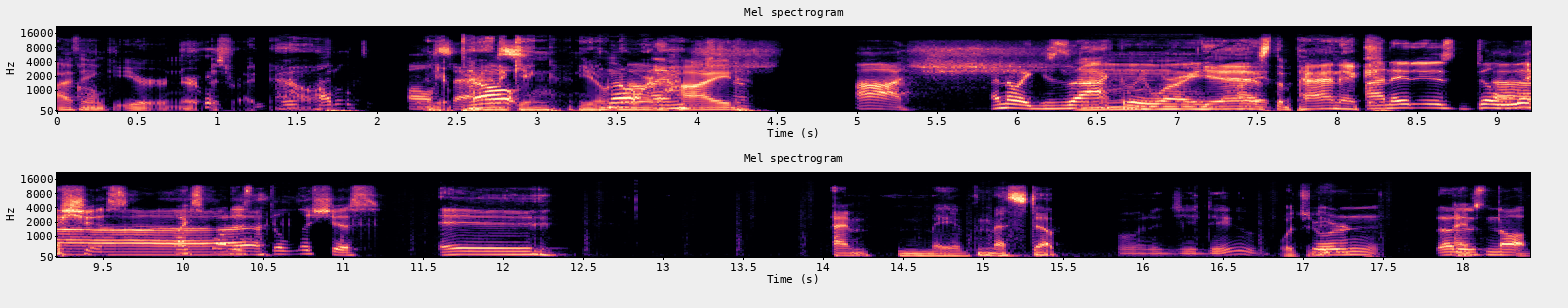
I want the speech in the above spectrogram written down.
I think you're nervous right now. I don't All You're set. panicking and you don't No, know where to I'm hide. Ah, shh. I know exactly where I Mm, need to Yes, hide. the panic. and it is delicious. My spot Uh, is delicious. Uh, I may have messed up. What did you do? What'd you do? Jordan, that I is not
